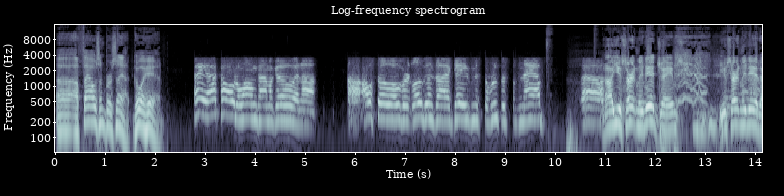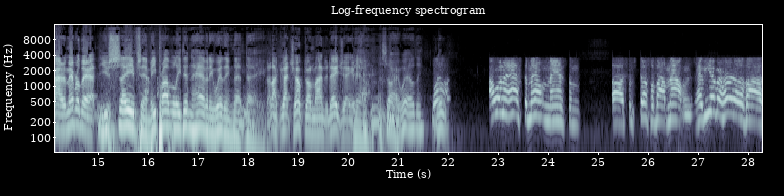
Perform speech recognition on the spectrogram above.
uh, a thousand percent. Go ahead. Hey, I called a long time ago, and uh, uh, also over at Logan's, I gave Mr. Rufus some nabs. Uh, oh, you certainly did, James. You certainly did. I remember that. You saved him. He probably didn't have any with him that day. Well, I got choked on mine today, James. Yeah, that's all right. Well, the, well, I want to ask the mountain man some uh, some stuff about mountains. Have you ever heard of uh,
